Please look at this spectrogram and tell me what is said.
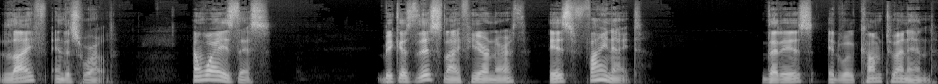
life in this world. And why is this? Because this life here on earth is finite. That is, it will come to an end.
